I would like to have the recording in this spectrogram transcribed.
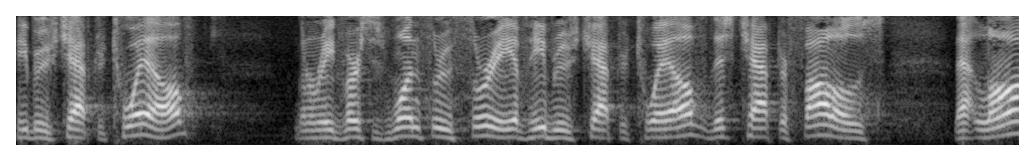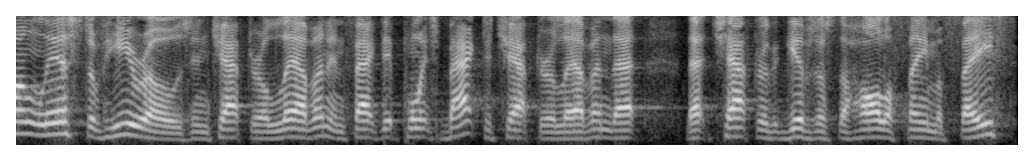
Hebrews chapter 12. I'm going to read verses 1 through 3 of Hebrews chapter 12. This chapter follows that long list of heroes in chapter 11. In fact, it points back to chapter 11, that, that chapter that gives us the Hall of Fame of Faith.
